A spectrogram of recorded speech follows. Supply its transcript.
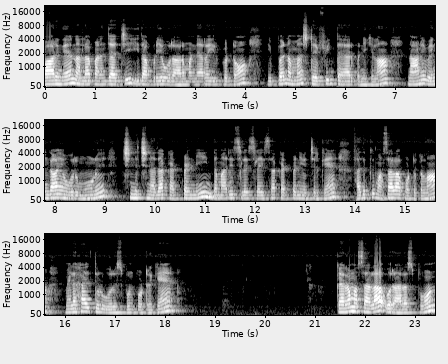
பாருங்கள் நல்லா பனைஞ்சாச்சு. இது அப்படியே ஒரு அரை மணி நேரம் இருக்கட்டும். இப்போ நம்ம ஸ்டெஃபிங் தயார் பண்ணிக்கலாம். நான் வெங்காயம் ஒரு மூணு சின்ன சின்னதாக கட் பண்ணி இந்த மாதிரி ஸ்லைஸ் ஸ்லைஸாக கட் பண்ணி வச்சுருக்கேன். அதுக்கு மசாலா போட்டுக்கலாம். மிளகாய்த்தூள் ஒரு ஸ்பூன் போட்டிருக்கேன். கரம் மசாலா ஒரு அரை ஸ்பூன்.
